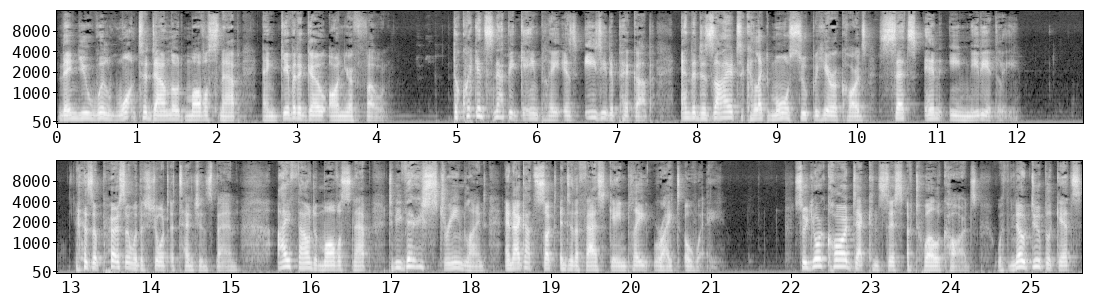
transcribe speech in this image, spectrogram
Then you will want to download Marvel Snap and give it a go on your phone. The quick and snappy gameplay is easy to pick up, and the desire to collect more superhero cards sets in immediately. As a person with a short attention span, I found Marvel Snap to be very streamlined and I got sucked into the fast gameplay right away. So, your card deck consists of 12 cards, with no duplicates,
